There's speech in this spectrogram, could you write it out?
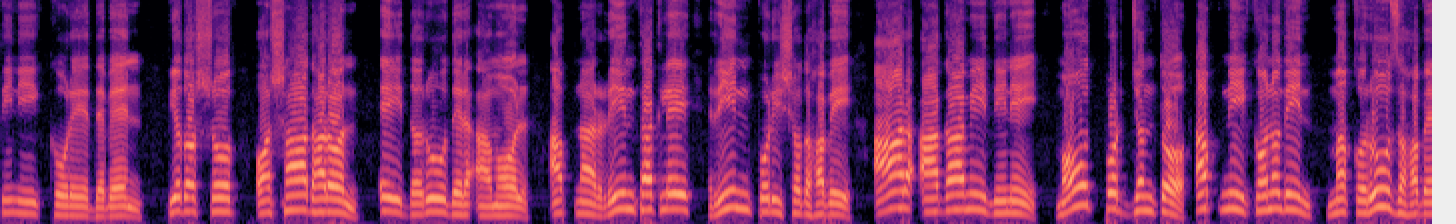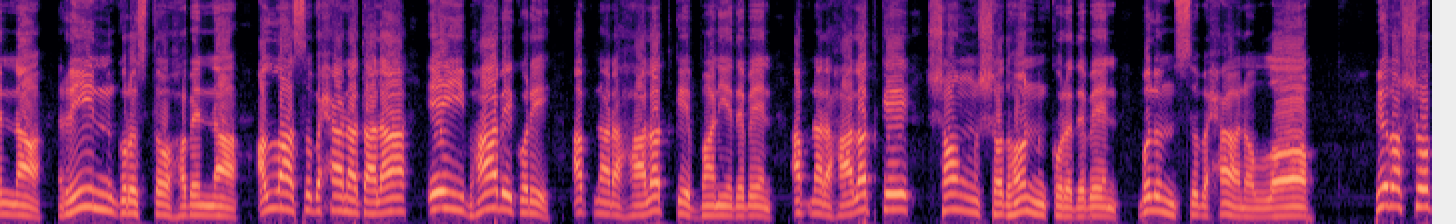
তিনি করে দেবেন। প্রিয় দর্শক, অসাধারণ এই দরুদের আমল। আপনার ঋণ থাকলে ঋণ পরিশোধ হবে। আর আগামী দিনে মৌত পর্যন্ত আপনি কোনোদিন মকরুজ হবেন না, ঋণগ্রস্ত হবেন না। আল্লাহ সুবহানা এইভাবে করে আপনার হালাতকে বানিয়ে দেবেন, আপনার হালাতকে সংশোধন করে দেবেন। বলুন সুবহানাল্লাহ। প্রিয় দর্শক,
